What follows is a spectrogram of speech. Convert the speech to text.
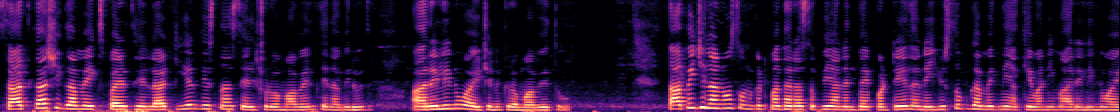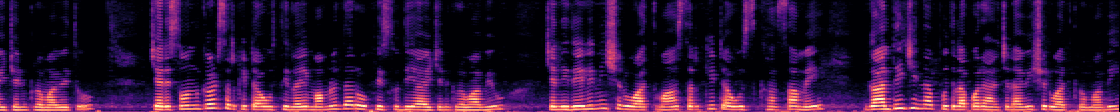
સાતકાશી ગામે એક્સપાયર થયેલા ટીયર ગેસના સેલ છોડવામાં આવેલ તેના વિરુદ્ધ આ રેલીનું આયોજન કરવામાં હતું. તાપી જિલ્લાનો સોનગઢમાં ધારાસભ્ય આનંદભાઈ પટેલ અને યુસુફ ગામેદની આગેવાનીમાં આ રેલીનું આયોજન કરવામાં હતું. જ્યારે સોનગઢ સર્કિટ હાઉસથી લઈ મામલતદાર ઓફિસ સુધી આયોજન કરવામાં આવ્યું જેની રેલીની શરૂઆતમાં સર્કિટ હાઉસ સામે ગાંધીજીના પુતળા પર હાર ચડાવી શરૂઆત કરવામાં આવી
